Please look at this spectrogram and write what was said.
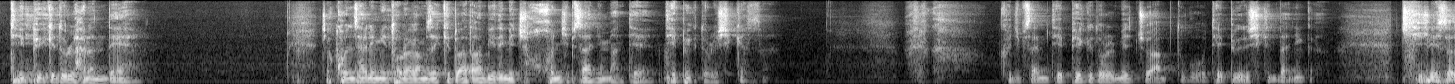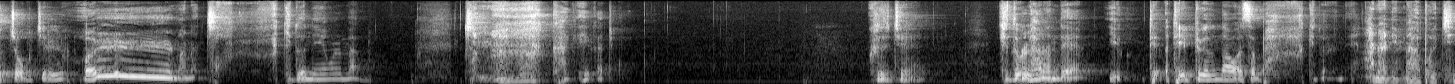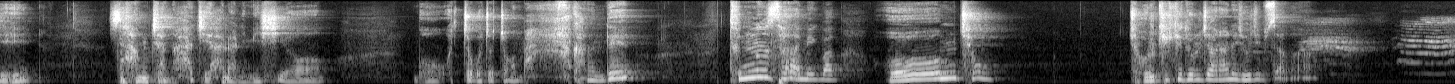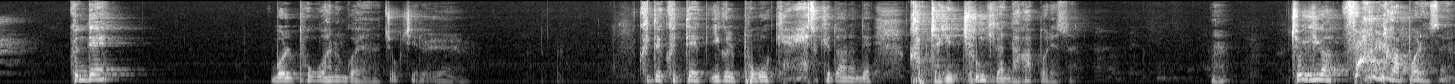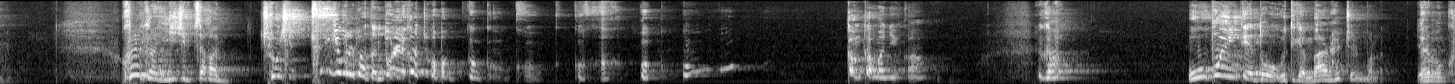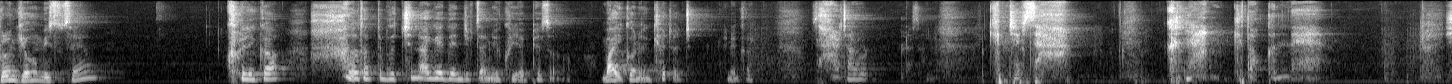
대표 기도를 하는데 권사님이 돌아가면서 기도하다가 믿음이 좋은 집사님한테 대표 기도를 시켰어요. 그 집사님 대표 기도를 몇 주 앞두고 대표 기도 시킨다니까 집에서 쪽지를 얼마나 자 기도 내용을 막 정확하게 해가지고. 그래서 이제 기도를 하는데 대표가 나와서 막 기도하는데 하나님 아버지 상천하지 하나님이시여. 뭐 어쩌고 저쩌고 막 하는데 듣는 사람이 막 엄청 저렇게 기도를 잘하네 저 집사가 근데 뭘 보고 하는 거야 쪽지를. 근데 그때 이걸 보고 계속 기도하는데 갑자기 전기가 나가버렸어요. 전기가 확 나가버렸어요. 그러니까 이 집사가 정신 충격을 받아 놀래가지고 막 깜깜하니까. 그러니까 5분일 때도 어떻게 말할 줄 몰라. 여러분 그런 경험 있으세요? 그러니까 하도 답답해서 친하게 된 집사님이 그 옆에서 마이크는 켜졌죠. 그러니까 살살 올라서 김집사 그냥 기도 끝내.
